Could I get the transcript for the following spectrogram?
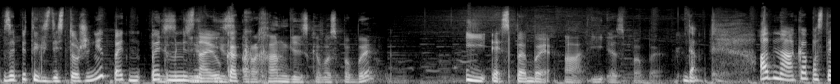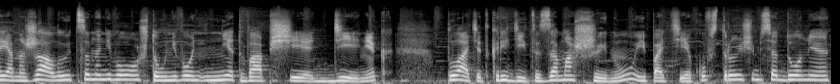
Запятых здесь тоже нет, поэтому, из, не знаю, из как... Архангельска в СПБ? И СПБ. А, и СПБ. Да. Однако постоянно жалуются на него, что у него нет вообще денег, платит кредиты за машину, ипотеку в строящемся доме,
